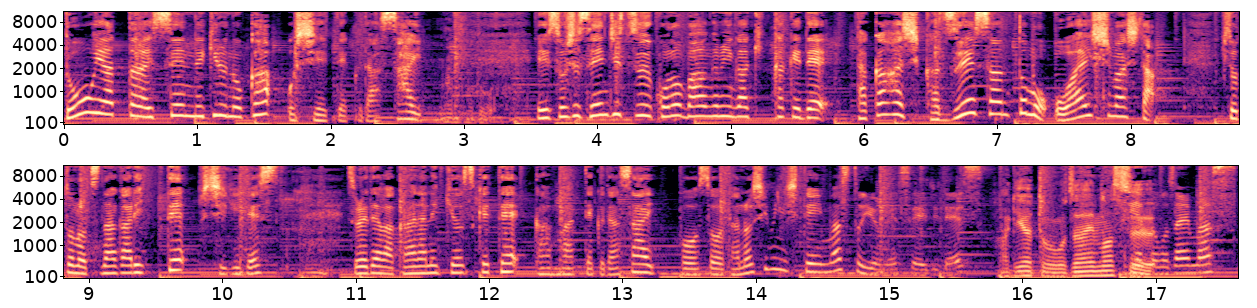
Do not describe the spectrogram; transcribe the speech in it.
どうやったら出演できるのか教えてください。えー、そして先日この番組がきっかけで高橋和恵さんともお会いしました。人とのつながりって不思議ですそれでは体に気をつけて頑張ってください。放送を楽しみにしていますというメッセージです。ありがとうございます。ありがとうございます、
